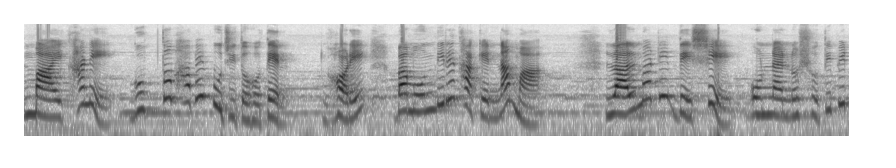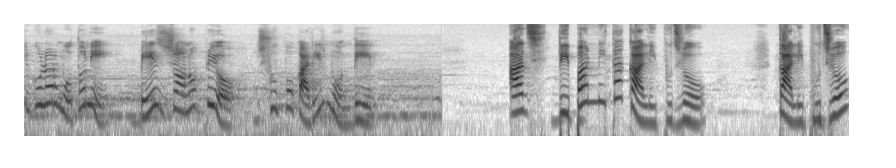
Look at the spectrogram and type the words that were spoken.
মা এখানে গুপ্তভাবে পূজিত হতেন। ঘরে বা মন্দিরে থাকেন না মা। লালমাটির দেশে অন্যান্য সতীপীঠগুলোর মতনই বেশ জনপ্রিয় ঝুপোকারীর মন্দির। আজ দীপান্বিতা কালী পুজো। কালী পুজো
